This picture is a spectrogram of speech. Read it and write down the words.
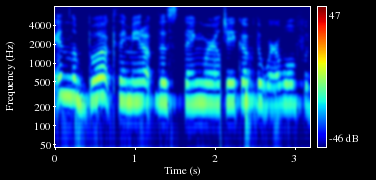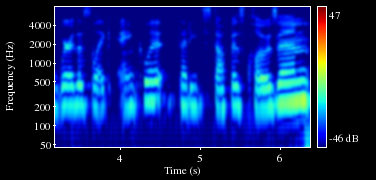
in the book they made up this thing where Jacob the werewolf would wear this like anklet that he'd stuff his clothes in,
